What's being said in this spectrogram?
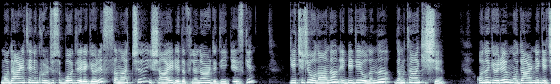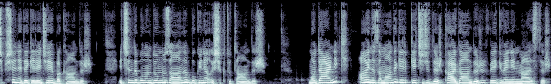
Modernitenin kurucusu Baudelaire'e göre sanatçı, şair ya da flanör dediği gezgin, geçici olandan ebedi olanı damıtan kişi. Ona göre modern ne geçmişe ne de geleceğe bakandır. İçinde bulunduğumuz anı bugüne ışık tutandır. Modernlik aynı zamanda gelip geçicidir, kaygandır ve güvenilmezdir.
